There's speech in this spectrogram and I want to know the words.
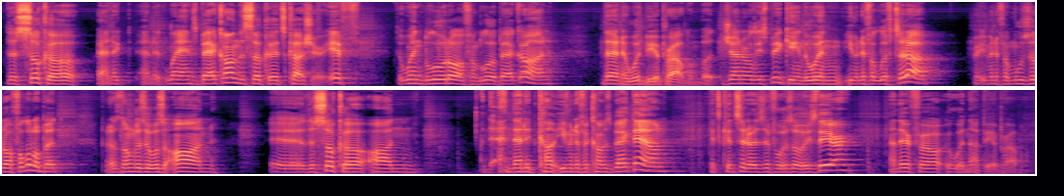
the sukkah, and it, and it lands back on the sukkah, it's kosher. If the wind blew it off and blew it back on, then it would be a problem. But generally speaking, the wind, even if it lifts it up, or even if it moves it off a little bit, but as long as it was on uh, the sukkah, on and then it come, even if it comes back down, it's considered as if it was always there, and therefore it would not be a problem.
